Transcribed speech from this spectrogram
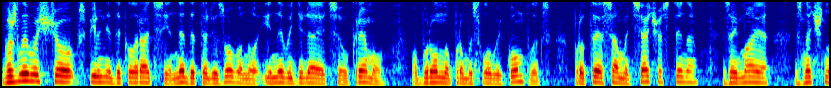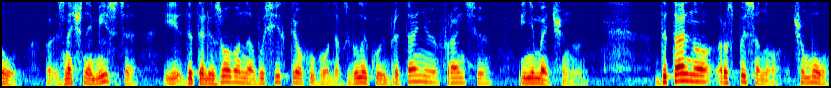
Важливо, що в спільній декларації не деталізовано і не виділяється окремо оборонно-промисловий комплекс, проте саме ця частина займає значну, значне місце і деталізована в усіх трьох угодах з Великою Британією, Францією і Німеччиною. Детально розписано, чому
